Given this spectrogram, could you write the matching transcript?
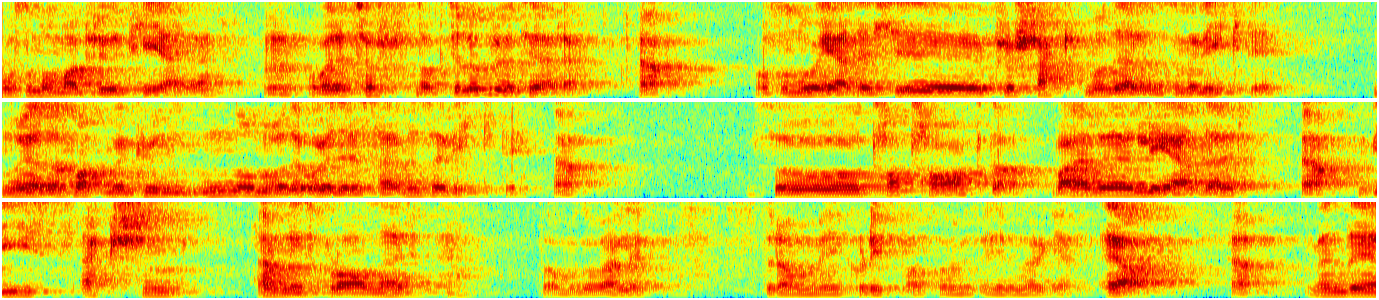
Og så må man prioritere. Mm. Og være tøff nok til å prioritere. Ja. Altså Nå er det ikke prosjektmodellen som er viktig. Nå er det å snakke med kunden, og nå er det ordrereserven som er viktig. Ja. Så ta tak, da. Vær leder. Ja. Vis action. Handlingsplaner. Da må du være litt stram i klypa, som vi sier i Norge. Ja. ja. Men det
